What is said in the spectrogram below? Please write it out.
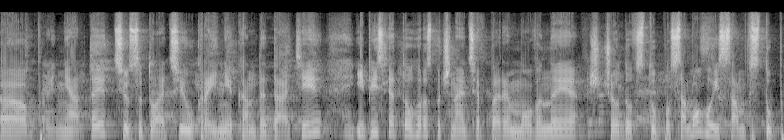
е, прийняти цю ситуацію Україні кандидаті, і після того розпочинаються перемовини щодо вступу самого і сам вступ.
